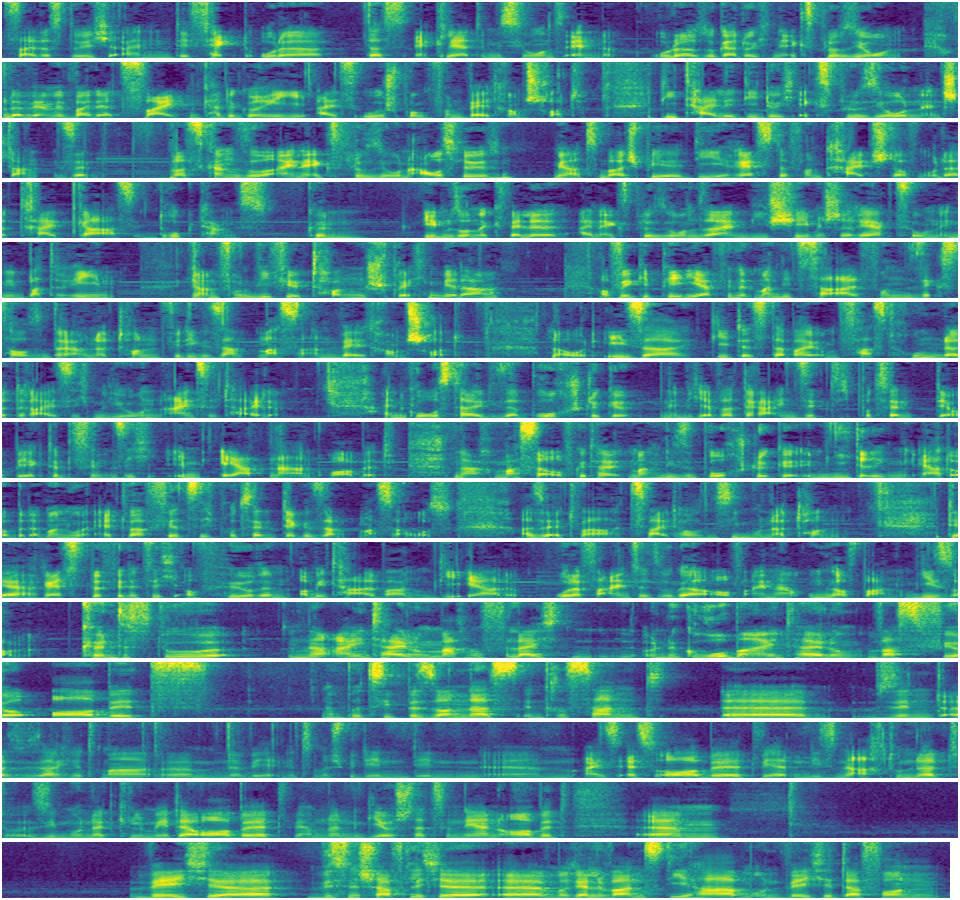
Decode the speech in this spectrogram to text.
Sei das durch einen Defekt oder das erklärte Missionsende oder sogar durch eine Explosion. Und da wären wir bei der zweiten Kategorie als Ursprung von Weltraumschrott. Die Teile, die durch Explosionen entstanden sind. Was kann so eine Explosion auslösen? Ja, zum Beispiel die Reste von Treibstoffen oder Treibgas in Drucktanks können Ebenso eine Quelle einer Explosion sein wie chemische Reaktionen in den Batterien. Ja, und von wie viel Tonnen sprechen wir da? Auf Wikipedia findet man die Zahl von 6300 Tonnen für die Gesamtmasse an Weltraumschrott. Laut ESA geht es dabei um fast 130 Millionen Einzelteile. Ein Großteil dieser Bruchstücke, nämlich etwa 73 Prozent der Objekte, befinden sich im erdnahen Orbit. Nach Masse aufgeteilt machen diese Bruchstücke im niedrigen Erdorbit aber nur etwa 40 Prozent der Gesamtmasse aus, also etwa 2700 Tonnen. Der Rest befindet sich auf höheren Orbitalbahnen um die Erde oder vereinzelt sogar auf einer Umlaufbahn um die Sonne. Könntest du eine Einteilung machen, vielleicht eine grobe Einteilung, was für Orbits im Prinzip besonders interessant äh, sind, also sage ich jetzt mal, ähm, ne, wir hätten jetzt zum Beispiel den, den ähm, ISS-Orbit, wir hatten diesen 800, 700 Kilometer Orbit, wir haben dann einen geostationären Orbit. Ähm, welche wissenschaftliche äh, Relevanz die haben und welche davon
